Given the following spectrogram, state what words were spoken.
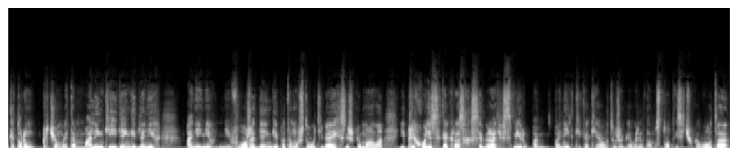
которым, причем это маленькие деньги для них, они не, не вложат деньги, потому что у тебя их слишком мало, и приходится как раз собирать с миру по, по нитке, как я вот уже говорил, там 100 тысяч у кого-то,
